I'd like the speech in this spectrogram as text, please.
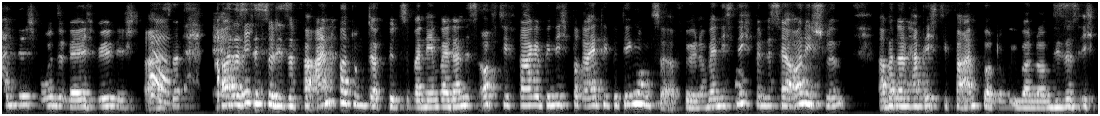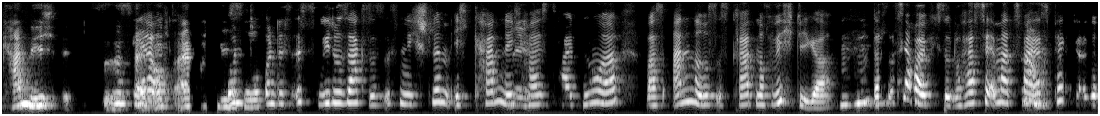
kann nicht, wohnt in der Ich will nicht Ja, Straße. Aber das ist so diese Verantwortung dafür zu übernehmen, weil dann ist oft die Frage, bin ich bereit, die Bedingungen zu erfüllen? Und wenn ich es nicht bin, ist ja auch nicht schlimm, aber dann habe ich die Verantwortung übernommen. Dieses Ich kann nicht, das ist halt ja, oft einfach nicht Und, so. und es ist, wie du sagst, es ist nicht schlimm. Ich kann nicht, Nee. heißt halt nur, was anderes ist gerade noch wichtiger. Mhm. Das ist ja häufig so. Du hast ja immer zwei Ja, Aspekte. Also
